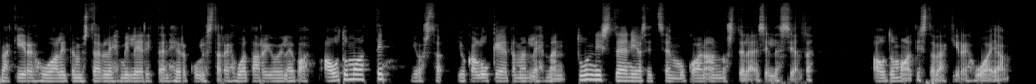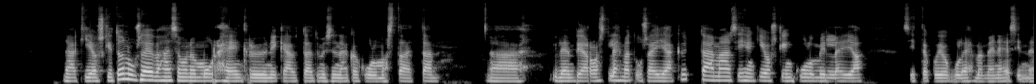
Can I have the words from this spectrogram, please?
väkirehua, eli tämmöistä lehmille erittäin herkullista rehua tarjoileva automaatti, jossa, joka lukee tämän lehmän tunnisteen ja sitten sen mukaan annostelee sille sieltä automaattista väkirehua. Ja nämä kioskit on usein vähän semmoinen murheenkryyni käyttäytymisen näkökulmasta, että ää, ylempiarvoiset lehmät usein jää kyttäämään siihen kioskin kulmille ja sitten kun joku lehmä menee sinne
